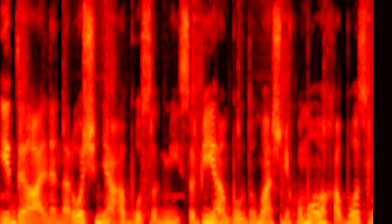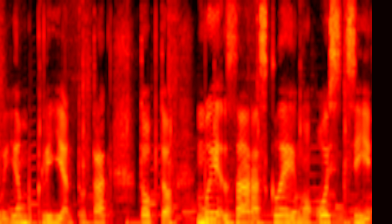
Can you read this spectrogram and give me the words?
ідеальне нарощення або самі собі, або в домашніх умовах, або своєму клієнту. Так? Тобто ми зараз клеїмо ось ці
